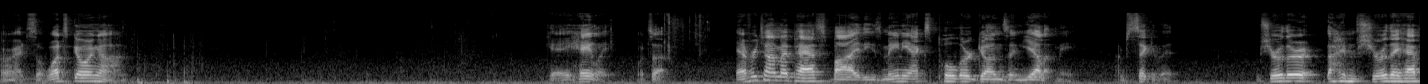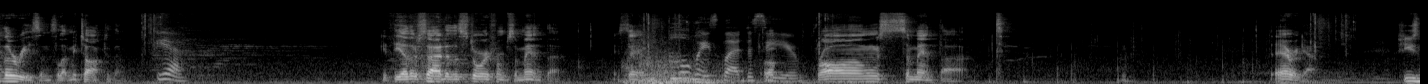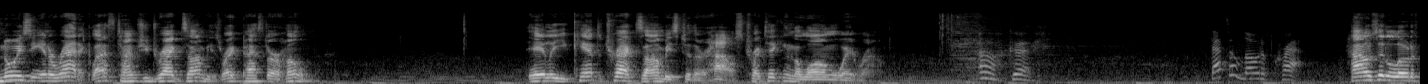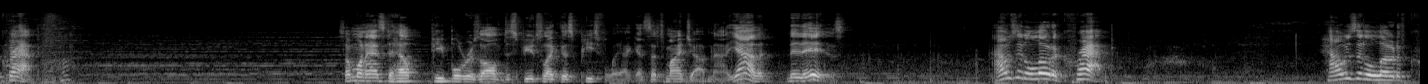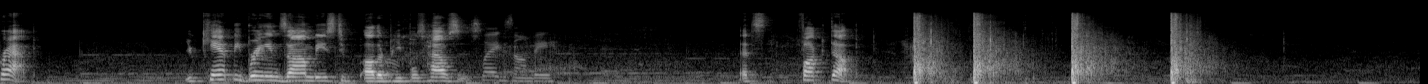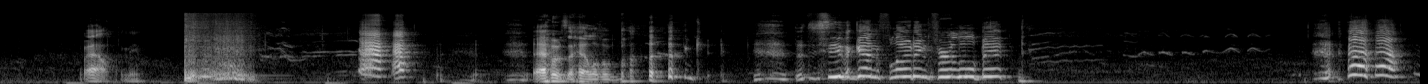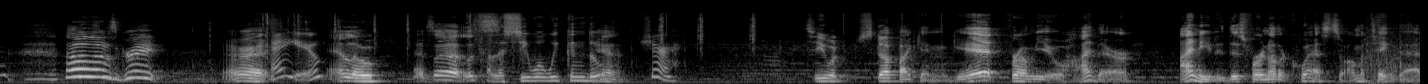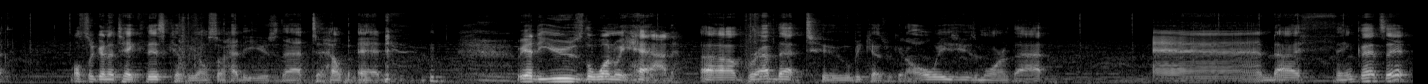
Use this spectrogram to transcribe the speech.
Alright, so what's going on? Okay, Haley, what's up? Every time I pass by, these maniacs pull their guns and yell at me. I'm sick of it. I'm sure they're I'm sure they have their reasons. Let me talk to them. Yeah, Get the other side of the story from Samantha. Hey, Sam. always glad to see Oh, you. Wrong Samantha. there we go. She's noisy and erratic. Last time she dragged zombies right past our home. Haley, you can't attract zombies to their house. Try taking the long way round. Oh, good. That's a load of crap. How's it a load of crap? Someone has to help people resolve disputes like this peacefully. I guess that's my job now. Yeah, that, it is. How's it a load of crap? How is it a load of crap? You can't be bringing zombies to other people's houses. Plague zombie. That's fucked up. Well, I mean... that was a hell of a bug. Did you see the gun floating for a little bit? oh, that was great. All right. Hey, you. Hello. Let's uh, let's Let's see what we can do. yeah. Sure. See what stuff I can get from you. Hi there. I needed this for another quest, so I'm going to take that. Also going to take this because we also had to use that to help Ed. we had to use the one we had. Uh, grab that too, because we could always use more of that. And I think that's it.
